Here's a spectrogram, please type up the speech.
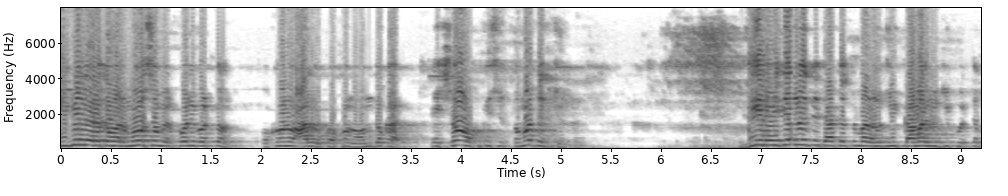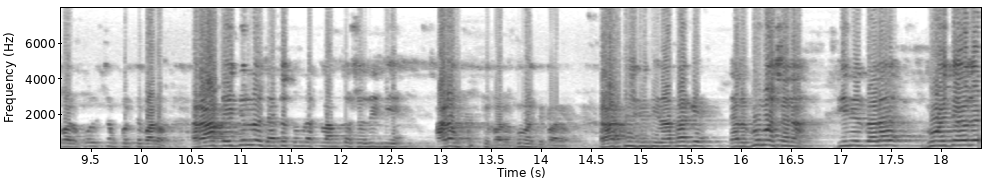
বিভিন্ন রকমের মৌসুমের পরিবর্তন, কখনো আলো, কখনো অন্ধকার, এই সব কিছু তোমাদের জন্য। দিন এই জন্য যে যাতে তোমরা রুজি, কামাই রুজি করতে পারো, পরিশ্রম করতে পারো, রাত এই জন্য যাতে তোমরা ক্লান্ত শরীর নিয়ে আরাম করতে পারো, ঘুমাইতে পারো। রাত্রি যদি না থাকে, তাহলে ঘুম আসে না। দিনের বেলায় ঘুমাইতে হলে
